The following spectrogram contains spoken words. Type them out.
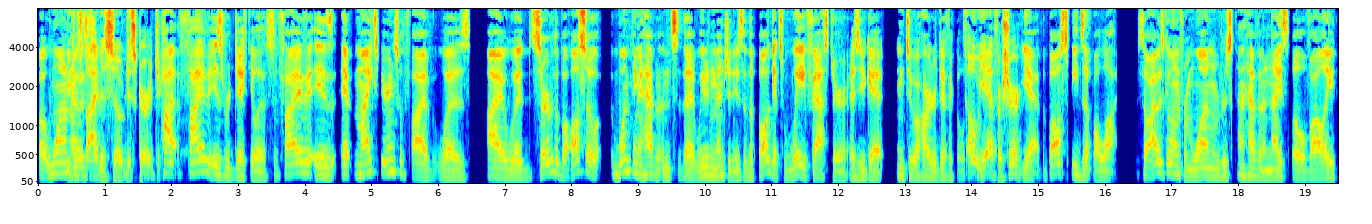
but one Because was- five is so discouraging. Five is ridiculous. Five is eh, my experience with five was I would serve the ball. Also, one thing that happens that we didn't mention is that the ball gets way faster as you get into a harder difficulty. Oh yeah, for sure. yeah, the ball speeds up a lot. So I was going from one, we're just kind of having a nice little volley,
